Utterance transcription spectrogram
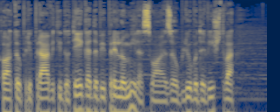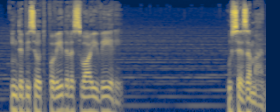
hotel pripraviti do tega, da bi prelomila svojo zaobljubo devištva in da bi se odpovedala svoji veri. Vse za manj.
